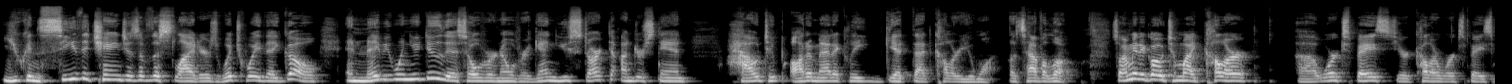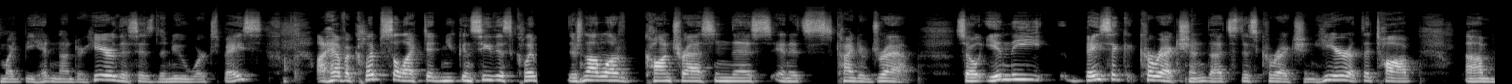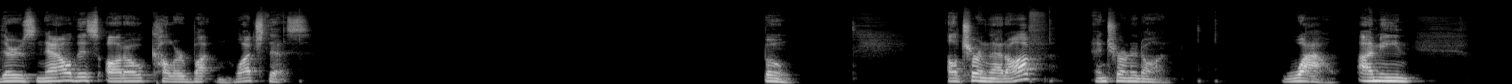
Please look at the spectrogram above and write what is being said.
You can see the changes of the sliders, which way they go. And maybe when you do this over and over again, you start to understand how to automatically get that color you want. Let's have a look. So I'm going to go to my color uh, workspace. Your color workspace might be hidden under here. This is the new workspace. I have a clip selected and you can see this clip. There's not a lot of contrast in this and it's kind of drab. So in the basic correction, that's this correction here at the top, um, there's now this auto color button. Watch this. Boom. I'll turn that off and turn it on. Wow. I mean,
